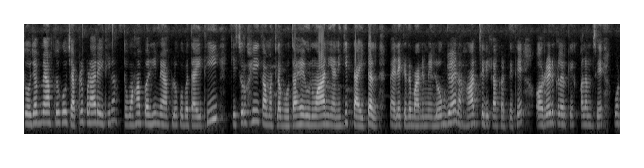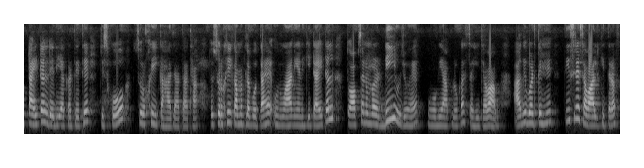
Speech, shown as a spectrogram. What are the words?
तो जब मैं आप लोग को चैप्टर पढ़ा रही थी ना तो वहाँ पर ही मैं आप लोग को बताई थी कि सुर्खी का मतलब होता है उनवान, यानी कि टाइटल पहले के ज़माने में लोग जो है ना, हाथ से लिखा करते थे और रेड कलर के कलम से वो टाइटल दे दिया करते थे, जिसको सुर्खी कहा जाता था। तो सुर्खी का मतलब होता है उनवान, यानी कि टाइटल तो ऑप्शन नंबर डी जो है, वो हो गया आप लोग का सही जवाब। आगे बढ़ते हैं, तीसरे सवाल की तरफ़।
